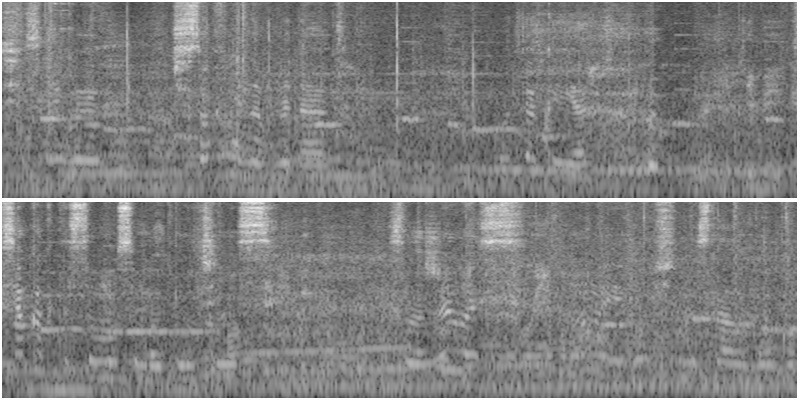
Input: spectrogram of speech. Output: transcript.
счастливые, часов не наблюдают. Вот так и я. Все как-то само собой получилось. Сложилось. Ну и, в общем, и слава богу.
